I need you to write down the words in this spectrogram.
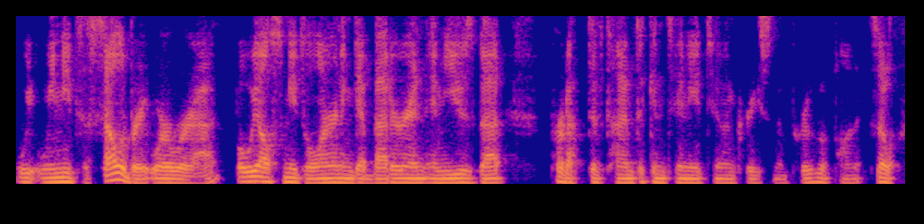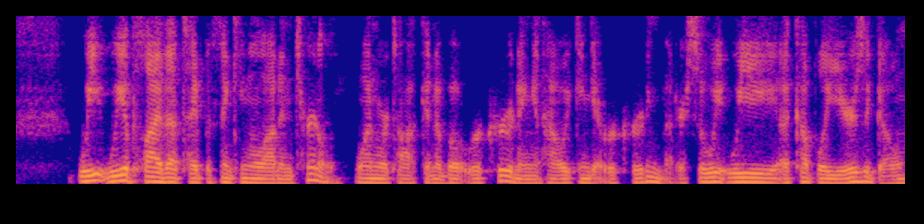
we, we need to celebrate where we're at, but we also need to learn and get better and, and use that productive time to continue to increase and improve upon it. So we we apply that type of thinking a lot internally when we're talking about recruiting and how we can get recruiting better. So we we a couple years ago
